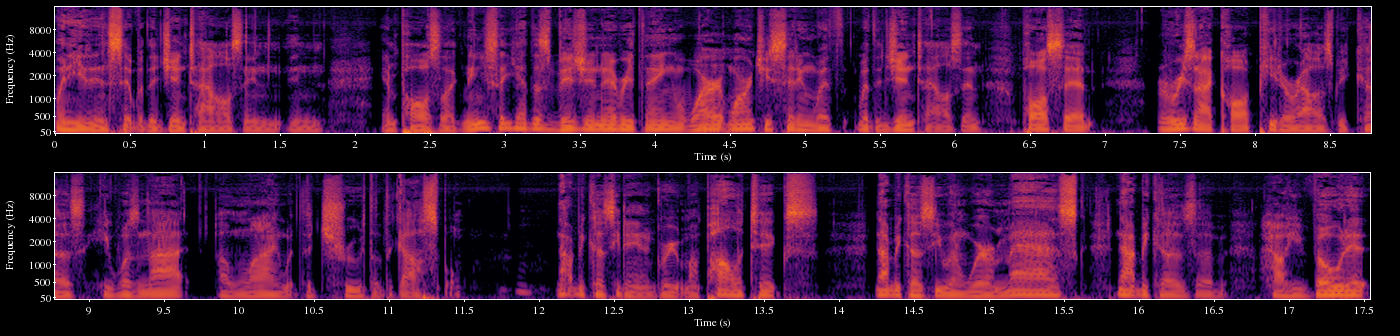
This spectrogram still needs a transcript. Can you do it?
when he didn't sit with the Gentiles. And, and, and Paul's like, then you say you had this vision and everything. Why, mm-hmm. why aren't you sitting with, with the Gentiles? And Paul said, the reason I called Peter out is because he was not aligned with the truth of the gospel. Mm-hmm. Not because he didn't agree with my politics, not because he wouldn't wear a mask, not because of how he voted.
